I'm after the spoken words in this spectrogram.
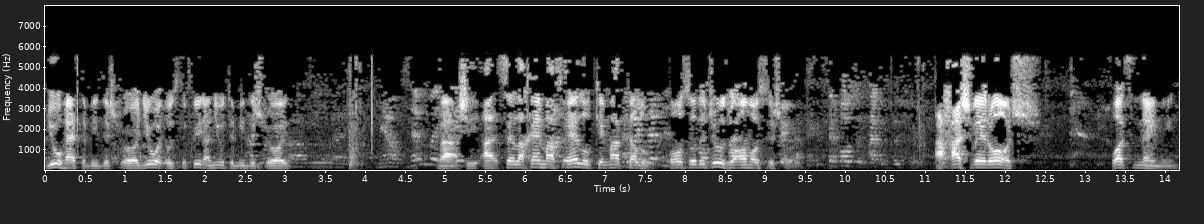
You had to be destroyed. You it was decreed on you to be destroyed. Also the Jews were almost destroyed. Ahashverosh. What's the name mean?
